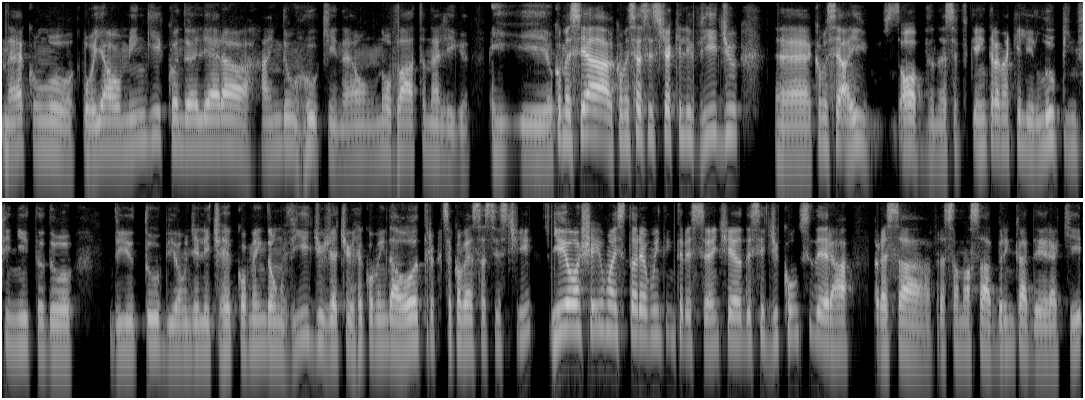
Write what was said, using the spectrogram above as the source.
né, com o, o Yao Ming quando ele era ainda um rookie, né, um novato na liga. E eu comecei a comecei a assistir aquele vídeo, é, comecei aí, óbvio, né, você entra naquele loop infinito do do YouTube, onde ele te recomenda um vídeo, já te recomenda outro, você começa a assistir. E eu achei uma história muito interessante e eu decidi considerar para essa, essa nossa brincadeira aqui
